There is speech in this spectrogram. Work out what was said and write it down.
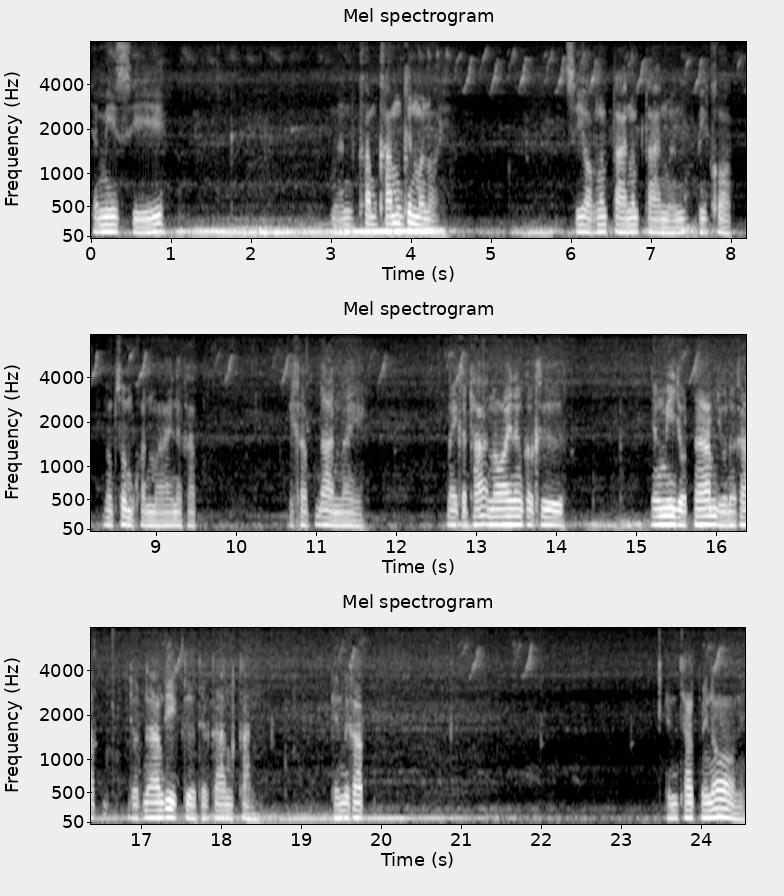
จะมีสี เหมือนค้ำๆขึ้นมาหน่อย สีออกน้ำตาลน้ำตาลเหมือนมีขอบน้ำส้มควันไม้นะครับ นี่ครับด้านใน ในกระทะน้อยนั่นก็คือ ยังมีหยดน้ำอยู่นะครับ หยดน้ำที่เกิดจากการกันเห็นไหมครับ เห็นชัดไหมน้อนี่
